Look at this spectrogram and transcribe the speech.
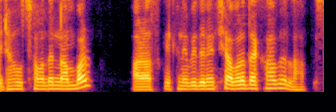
এটা হচ্ছে আমাদের নাম্বার আর আজকে এখানে বিদায় নিচ্ছি। আবারও দেখা হবে। আল্লাহ হাফিজ।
